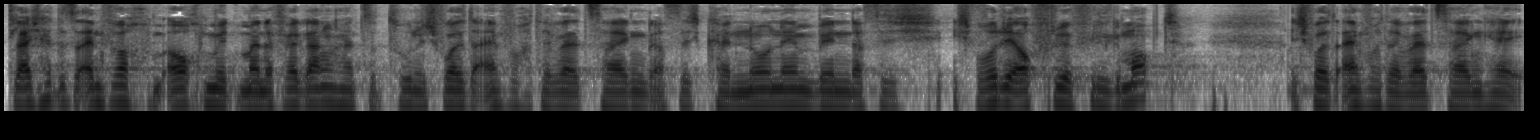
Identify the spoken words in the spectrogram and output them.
Gleich hat es einfach auch mit meiner Vergangenheit zu tun. Ich wollte einfach der Welt zeigen, dass ich kein No-Name bin, dass ich, ich wurde ja auch früher viel gemobbt. Ich wollte einfach der Welt zeigen, hey,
